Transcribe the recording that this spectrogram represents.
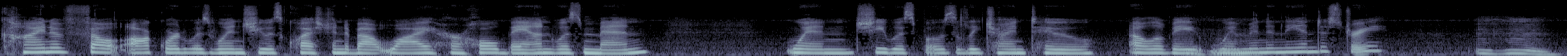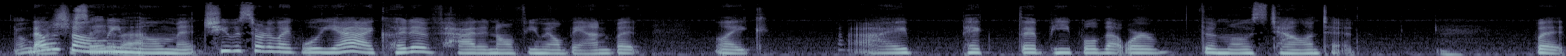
kind of felt awkward was when she was questioned about why her whole band was men when she was supposedly trying to elevate women in the industry. Oh, That was the only moment. She was sort of like, well, yeah, I could have had an all female band, but like, I picked the people that were the most talented. But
